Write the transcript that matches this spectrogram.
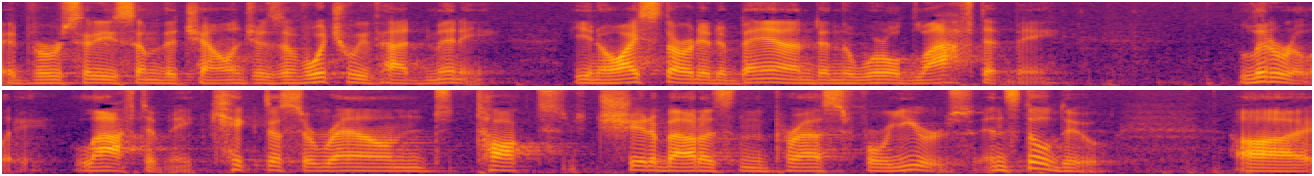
adversities, some of the challenges, of which we've had many. You know, I started a band and the world laughed at me, literally laughed at me, kicked us around, talked shit about us in the press for years, and still do. Uh,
